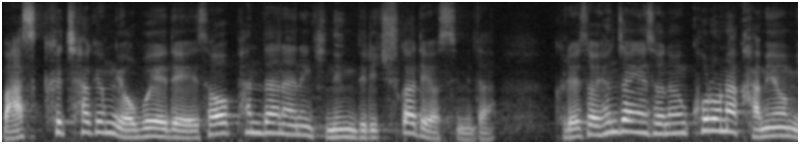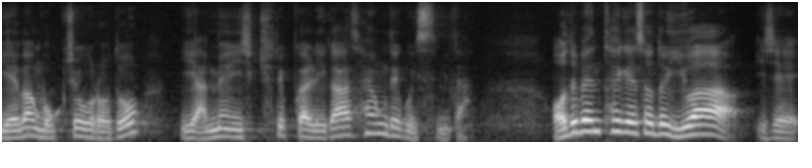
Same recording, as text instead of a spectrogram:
마스크 착용 여부에 대해서 판단하는 기능들이 추가되었습니다. 그래서 현장에서는 코로나 감염 예방 목적으로도 이 안면 인식 출입 관리가 사용되고 있습니다. Advantech에서도 이와 이제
